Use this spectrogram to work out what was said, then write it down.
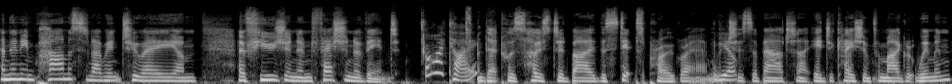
And then in Palmerston, I went to a um, a fusion and fashion event. Oh, okay. That was hosted by the STEPS program, which yep. is about uh, education for migrant women,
